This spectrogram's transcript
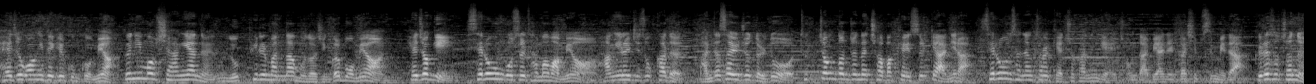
해적왕이 되길 꿈꾸며 끊임없이 항해하는 루피를 만나 무너진 걸 보면 해적이 새로운 곳을 탐험하며 항해를 지속하듯 반자사 유저들도 특정 던전에 처박혀 있을 게 아니라 새로운 사냥터를 개척하는 게 정답이 아 닐까 싶습니다. 그래서 저는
